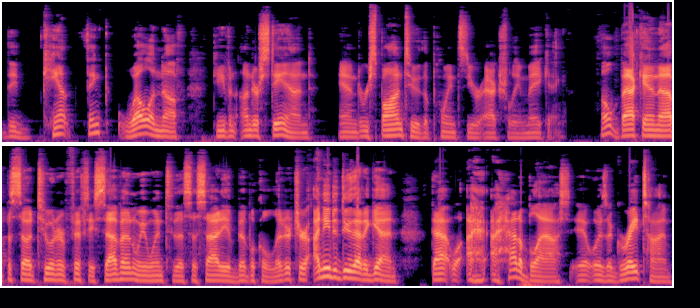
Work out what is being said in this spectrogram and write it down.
they can't think well enough to even understand and respond to the points you're actually making. Oh, back in episode 257, we went to the Society of Biblical Literature. I need to do that again. That I, I had a blast. It was a great time.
